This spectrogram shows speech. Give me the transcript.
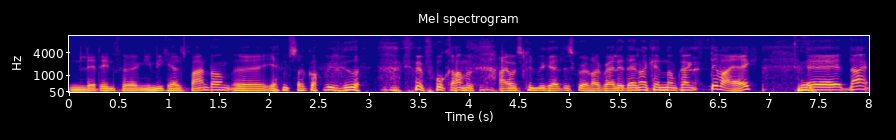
en let indføring i Michaels barndom, øh, jamen så går vi videre med programmet. Ej, undskyld Michael, det skulle jeg nok være lidt anerkendt omkring. Det var jeg ikke. Nej. Øh, nej,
